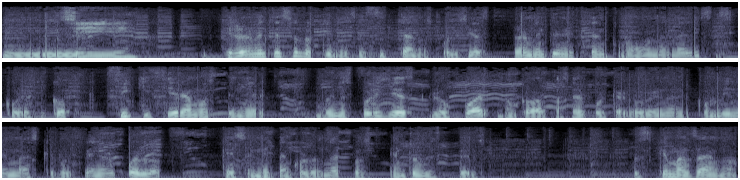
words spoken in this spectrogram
Y, Sí, y realmente eso es lo que necesitan los policías. Realmente necesitan como un análisis psicológico si quisiéramos tener buenos policías, lo cual nunca va a pasar porque al gobierno le conviene más que golpeen al pueblo que se metan con los narcos. Entonces, pues, pues ¿qué más da, no?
